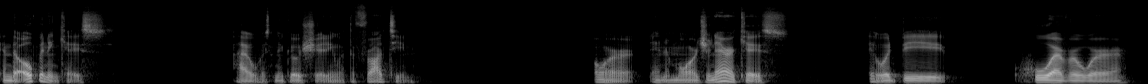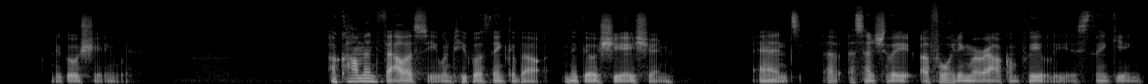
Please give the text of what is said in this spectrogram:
In the opening case, I was negotiating with the fraud team. Or in a more generic case, it would be whoever we're negotiating with. A common fallacy when people think about negotiation and uh, essentially avoiding morale completely is thinking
